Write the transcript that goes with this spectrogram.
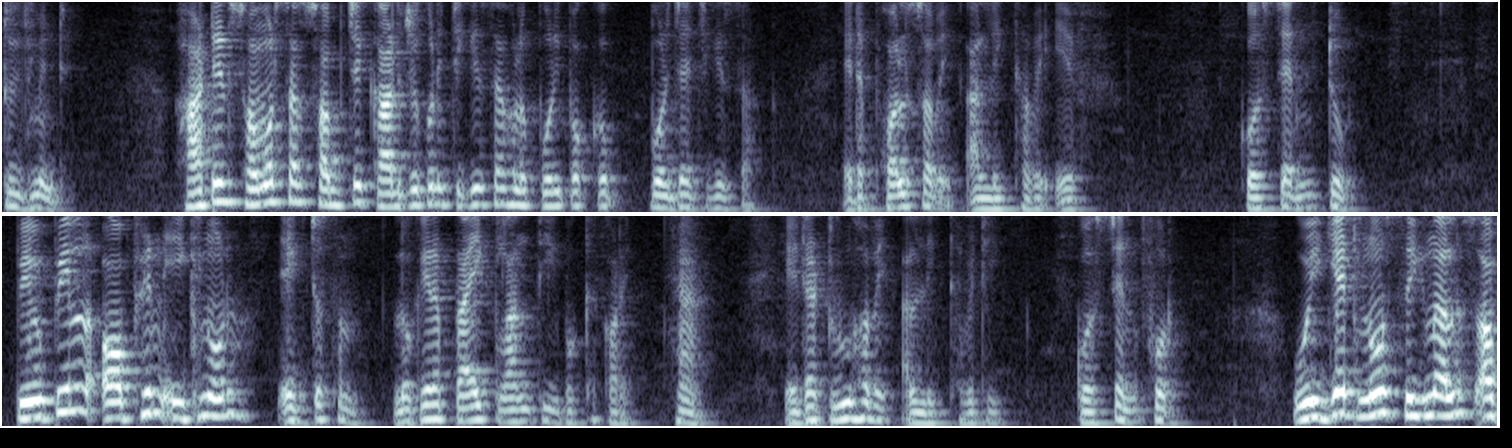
treatment হার্টের সমস্যার সবচেয়ে কার্যকরী চিকিৎসা হলো পরিপক্ক পর্যায় চিকিৎসা। এটা ফলস হবে আর লিখতে হবে F question two pupil often ignore exhaustion লোকেরা প্রায় ক্লান্তি উপেক্ষা করে। হ্যাঁ এটা ট্রু হবে আর লিখতে হবে ঠিক। Question four we get no signals of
